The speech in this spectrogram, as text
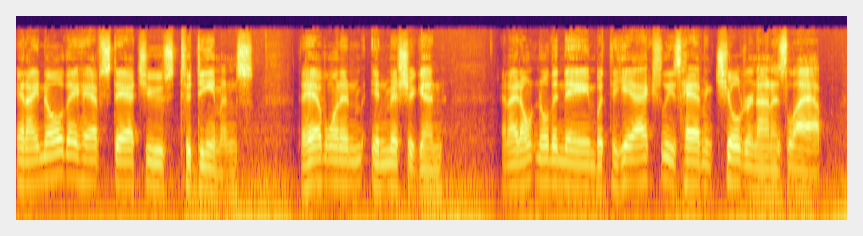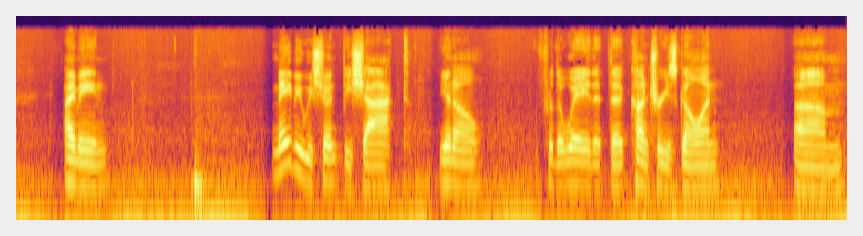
And I know they have statues to demons. They have one in, in Michigan, and I don't know the name, but he actually is having children on his lap. I mean, maybe we shouldn't be shocked, you know, for the way that the country's going. Um,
